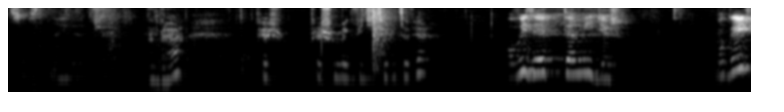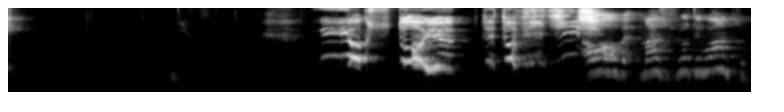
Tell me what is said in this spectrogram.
Co jest najlepsze. Dobra. Przesz, przeszłam, jak widzicie, widzowie? O, widzę jak tam idziesz. Mogę iść? Nie. Jak stoję? Ty to widzisz? O, masz złoty łańcuch.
